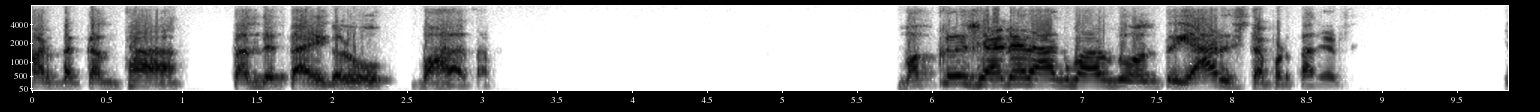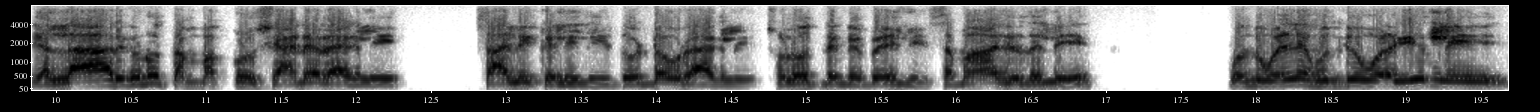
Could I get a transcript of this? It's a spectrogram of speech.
ಮಾಡ್ತಕ್ಕಂಥ ತಂದೆ ತಾಯಿಗಳು ಬಹಳ ಅದಾವ ಮಕ್ಕಳು ಶಾಣ್ಯರಾಗಬಾರ್ದು ಅಂತ ಯಾರು ಇಷ್ಟಪಡ್ತಾರೆ ಹೇಳ್ರಿ? ಎಲ್ಲಾರಿಗೂ ತಮ್ಮ ಮಕ್ಕಳು ಶಾನ್ಯರಾಗಲಿ ಶಾಲಿ ಕಲೀಲಿ, ದೊಡ್ಡವರಾಗ್ಲಿ, ಚಲೋತ್ನಂಗ ಬೆಳಿಲಿ, ಸಮಾಜದಲ್ಲಿ ಒಂದು ಒಳ್ಳೆ ಹುದ್ದೆ ಒಳಗೆ ಇರ್ಲಿ,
